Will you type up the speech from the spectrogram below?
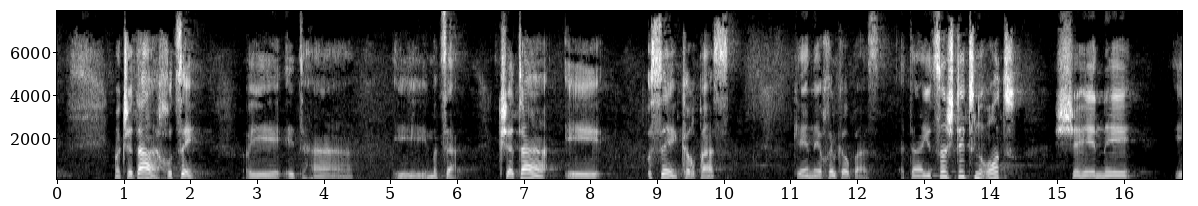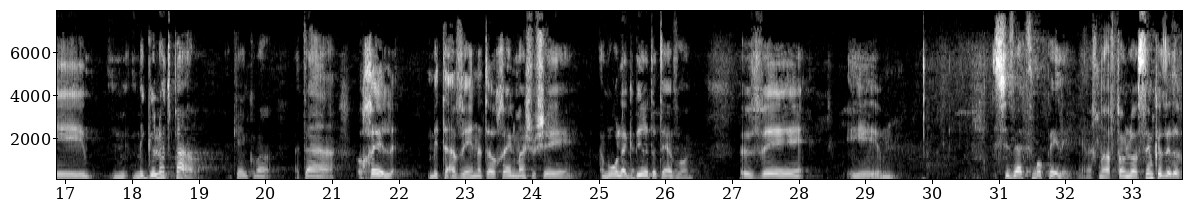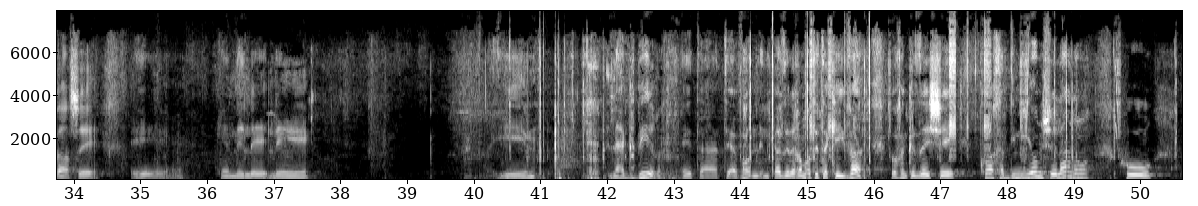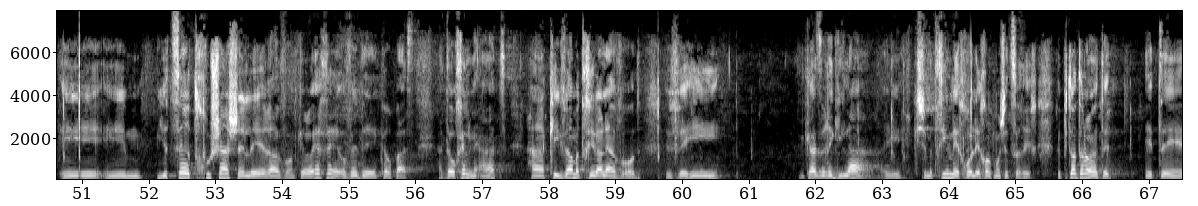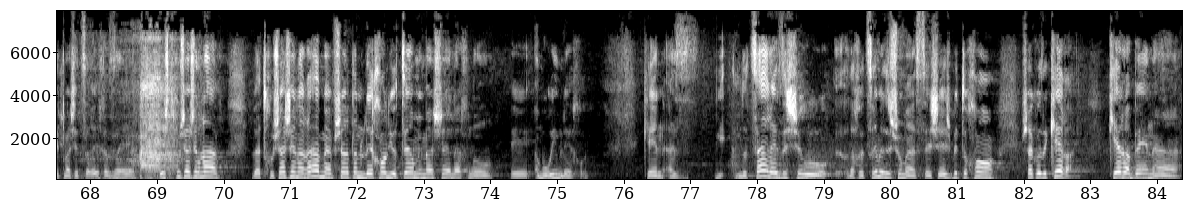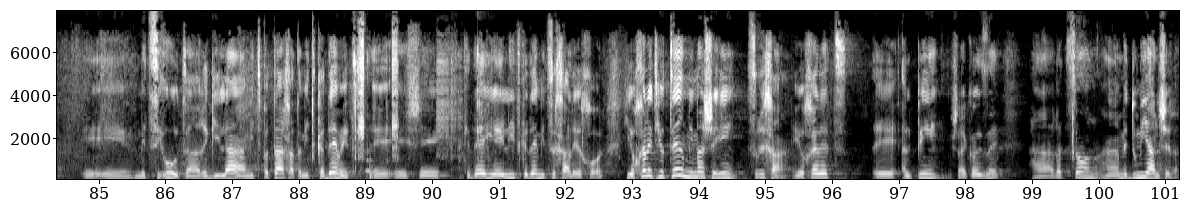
כלומר, כשאתה חוצה אה, את כשאתה אה, עושה כרפס, כן, אוכל כרפס, אתה יוצר שתי תנועות שהן מגלות פער, כן, כלומר, אתה אוכל מתאבן, אתה אוכל משהו שאמור להגביר את התיאבון, ו... אמ, עצמו פלא. אנחנו אף פעם לא עושים כזה דבר ש... אה, כן, ל... ל... אמ, להגביר את התיאבון, נקרא לזה לרמות את הקיבה, באופן כזה שכוח הדמיון שלנו הוא יוצר תחושה של אה, רעבון. כלומר, איך עובד כרפס? אתה אוכל מעט, הקיבה מתחילה לעבוד, והיא, נקרא לזה רגילה, כשמתחילים לאכול, לאכול כמו שצריך, ופתאום אתה לא נותן את, את מה שצריך, אז יש תחושה של רעב. והתחושה של הרעב מאפשרת לנו לאכול יותר ממה שאנחנו אמורים לאכול. כן, אז נוצר איזשהו, אנחנו יוצרים איזשהו מעשה שיש בתוכו, אפשר לקרוא לזה קרע. קרע בין המציאות הרגילה, המתפתחת, המתקדמת, אה, אה, שכדי אה, להתקדם היא צריכה לאכול. היא אוכלת יותר ממה שהיא צריכה. היא אוכלת על פי, אפשר לקרוא לזה, הרצון המדומיין שלה.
